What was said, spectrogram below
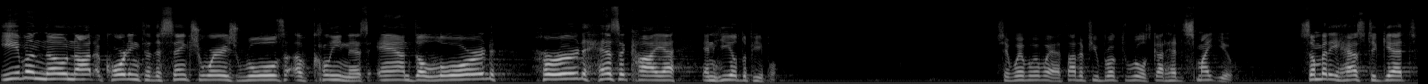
even though not according to the sanctuary's rules of cleanness. And the Lord heard Hezekiah and healed the people say, wait, wait, wait. I thought if you broke the rules, God had to smite you. Somebody has to get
